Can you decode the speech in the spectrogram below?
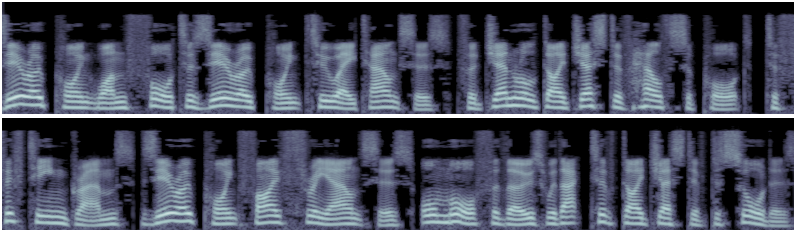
(0.14 to 0.28 ounces) for general digestive health support, to 15 grams (0.53 ounces) or more for those with active digestive disorders.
